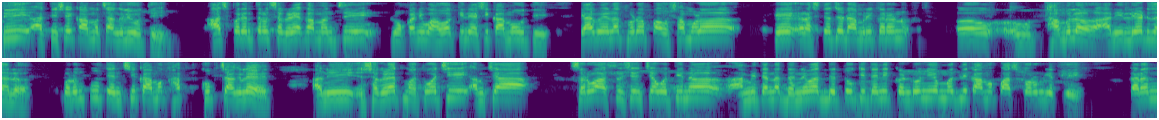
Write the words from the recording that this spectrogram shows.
ती अतिशय कामं चांगली होती. आजपर्यंत सगळ्या कामांची लोकांनी वाहवा केली अशी कामं होती. त्यावेळेला थोडं पावसामुळं हे रस्त्याचं डांबरीकरण थांबलं आणि लेट झालं. परंतु त्यांची कामं खूप चांगली आहेत. आणि सगळ्यात महत्वाची आमच्या सर्व असोसिएशनच्या वतीनं आम्ही त्यांना धन्यवाद देतो की त्यांनी कंडोनियम मधली कामं पास करून घेतली. कारण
